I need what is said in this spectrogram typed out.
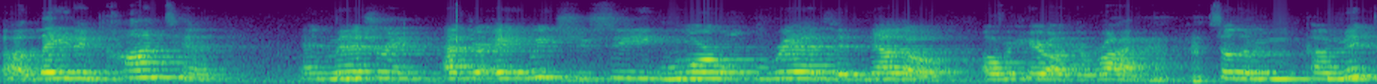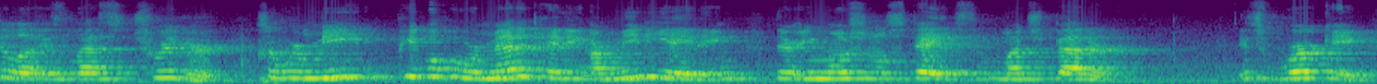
uh, laden content and measuring after eight weeks, you see more red than yellow over here on the right. So the amygdala is less triggered. So we're people who are meditating are mediating their emotional states much better. It's working.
